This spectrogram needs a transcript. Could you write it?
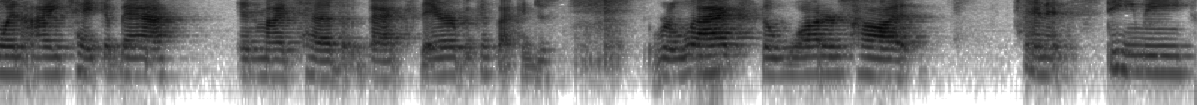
when I take a bath in my tub back there because I can just relax. The water's hot and it's steamy.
